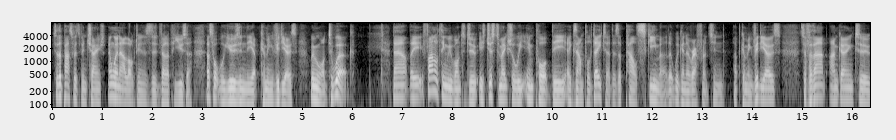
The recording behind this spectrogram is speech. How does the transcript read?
So the password's been changed and we're now logged in as the developer user. That's what we'll use in the upcoming videos when we want to work. Now, the final thing we want to do is just to make sure we import the example data. There's a PAL schema that we're going to reference in upcoming videos. So for that, I'm going to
